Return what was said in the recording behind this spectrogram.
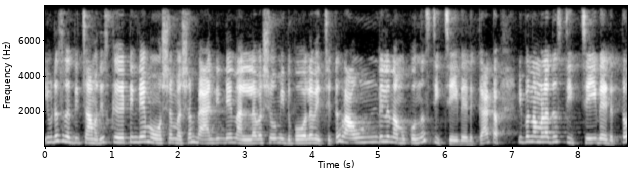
ഇവിടെ ശ്രദ്ധിച്ചാൽ മതി. സ്കേർട്ടിന്റെ മോശം വശം ബാൻഡിന്റെ നല്ല വശവും ഇതുപോലെ വെച്ചിട്ട് റൗണ്ടിൽ നമുക്കൊന്ന് സ്റ്റിച്ച് ചെയ്തെടുക്കാം കേട്ടോ. ഇപ്പം നമ്മളത് സ്റ്റിച്ച് ചെയ്തെടുത്തു.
